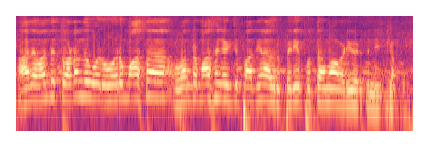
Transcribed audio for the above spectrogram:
அதை வந்து தொடர்ந்து ஒரு ஒரு மாதம் ஒன்றரை மாதம் கழித்து பார்த்தீங்கன்னா ஒரு பெரிய புத்தகமாக வடிவெடுத்து நிற்கும்.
